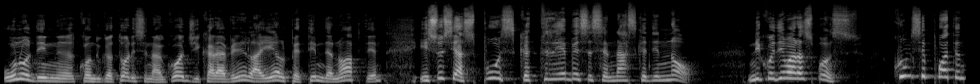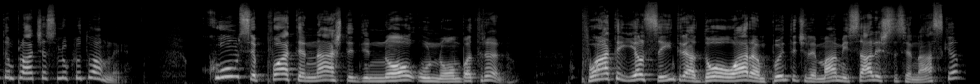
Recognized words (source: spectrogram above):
unul din uh, conducătorii sinagogii care a venit la el pe timp de noapte, Iisus i-a spus că trebuie să se nască din nou. Nicodim a răspuns, cum se poate întâmpla acest lucru, Doamne? Cum se poate naște din nou un om bătrân? Poate el să intre a doua oară în pântecele mamei sale și să se nască?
